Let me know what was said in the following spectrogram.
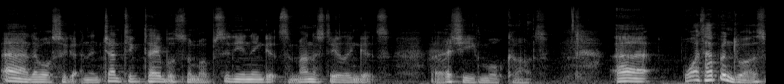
And I've also got an enchanting table, some obsidian ingots, some manasteel ingots, uh, actually even more cards. Uh, what happened was,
